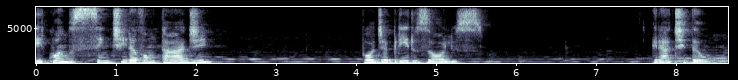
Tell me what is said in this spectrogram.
E quando se sentir à vontade, pode abrir os olhos. Gratidão.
